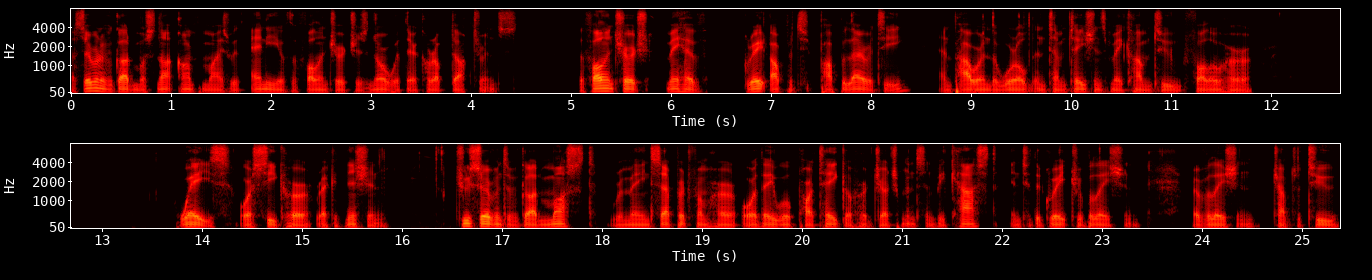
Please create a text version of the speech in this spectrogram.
A servant of God must not compromise with any of the fallen churches, nor with their corrupt doctrines. The fallen church may have great popularity and power in the world, and temptations may come to follow her ways or seek her recognition. True servants of God must remain separate from her, or they will partake of her judgments and be cast into the great tribulation. Revelation chapter 2,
